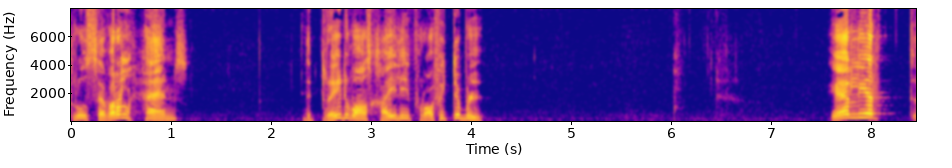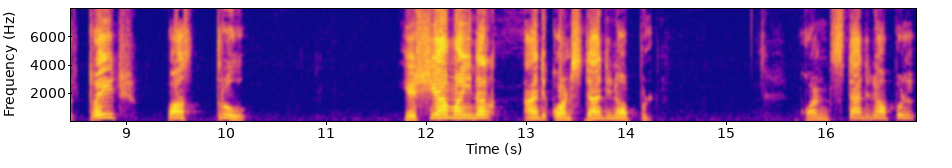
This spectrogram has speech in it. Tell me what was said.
through several hands, the trade was highly profitable. Earlier the trade was through Asia Minor and Constantinople. Constantinople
